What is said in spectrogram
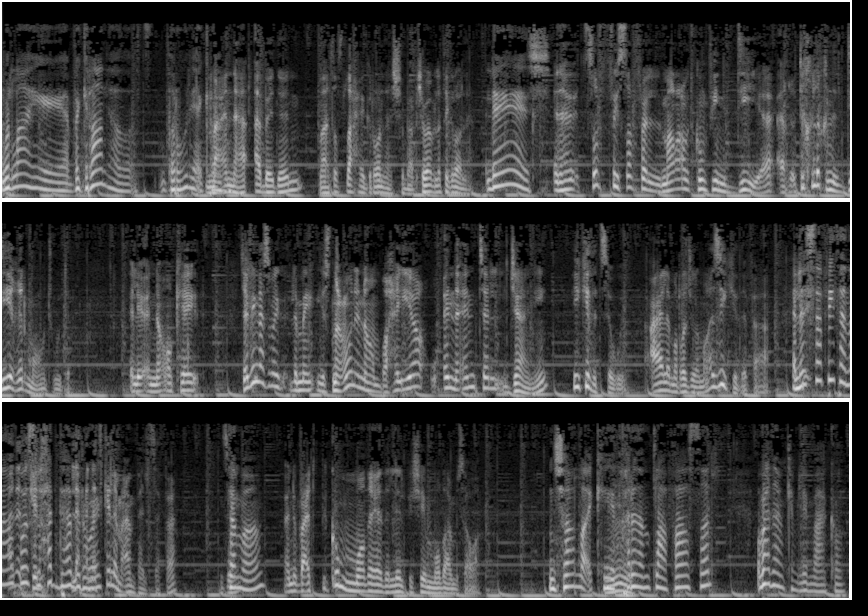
والله بقرا لها ضروري اقرا مع أنها ابدا ما تصلح يقرون لها الشباب. شباب لا تقرون لها ليش؟ إنها تصفي صف المرأة وتكون في ندية. تخلق ندية غير موجودة. اللي أنه أوكي تعرفين الناس لما يصنعون إنهم ضحية وإن انت الجاني هي كذا تسوي. عالم الرجل والمرأة زي كذا ف لسه في تنافس لحد هذا الوقت أنا أتكلم عن فلسفة. تمام. انه بعد بيكون مواضيع هذا الليل في شيء من مواضيع المساواه إن شاء الله أكيد. خلينا نطلع فاصل وبعدها مكملين معكم.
